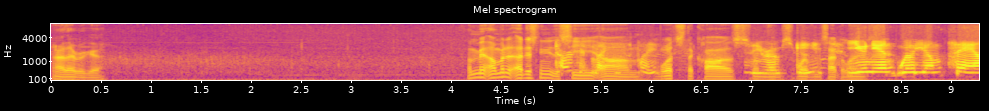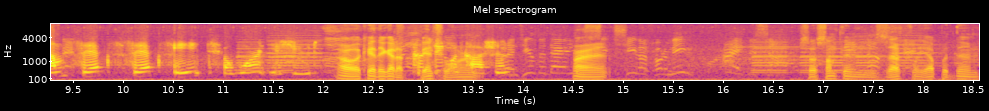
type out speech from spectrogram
Oh, there we go. I mean, I'm gonna. I just need to Target see um what's the cause from Zero swerving eight inside the lanes. Union William Sam six six eight. A warrant issued. Oh, okay, they got a bench Proceed warrant. caution. Alright. So something's definitely up with them.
